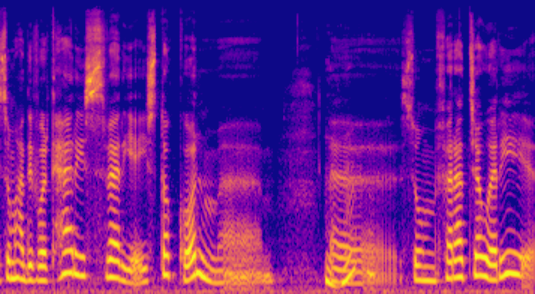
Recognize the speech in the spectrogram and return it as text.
som hade varit här i Sverige, i Stockholm. Mhm. eh, som Farad Jawari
